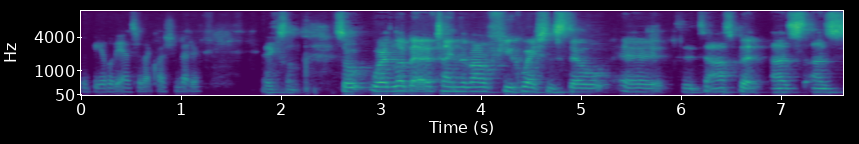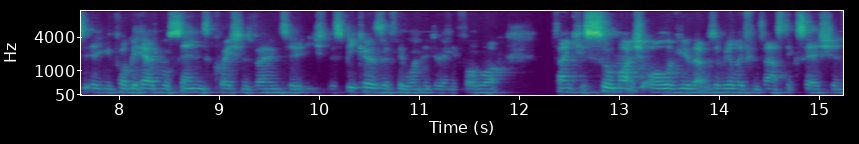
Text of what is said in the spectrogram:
would be able to answer that question better. Excellent. So we're a little bit out of time. There are a few questions still uh, to, to, ask, but as, as you probably heard, we'll send questions round to each of the speakers if they want to do any follow-up. Thank you so much, all of you. That was a really fantastic session.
